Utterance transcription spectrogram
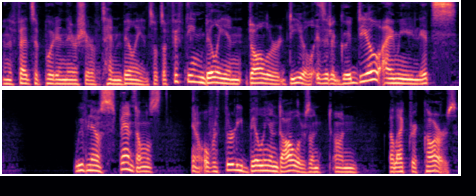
And the feds have put in their share of 10 billion. So it's a 15 billion dollar deal. Is it a good deal? I mean, it's, we've now spent almost, you know, over 30 billion dollars on, on electric cars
